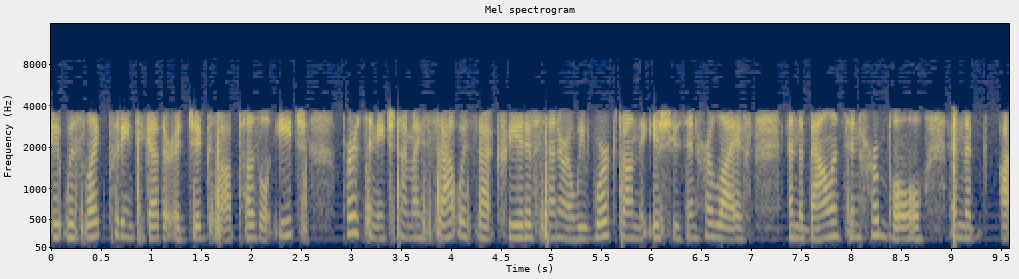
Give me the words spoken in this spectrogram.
it was like putting together a jigsaw puzzle. Each person, each time I sat with that creative center and we worked on the issues in her life and the balance in her bowl, and the, uh,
